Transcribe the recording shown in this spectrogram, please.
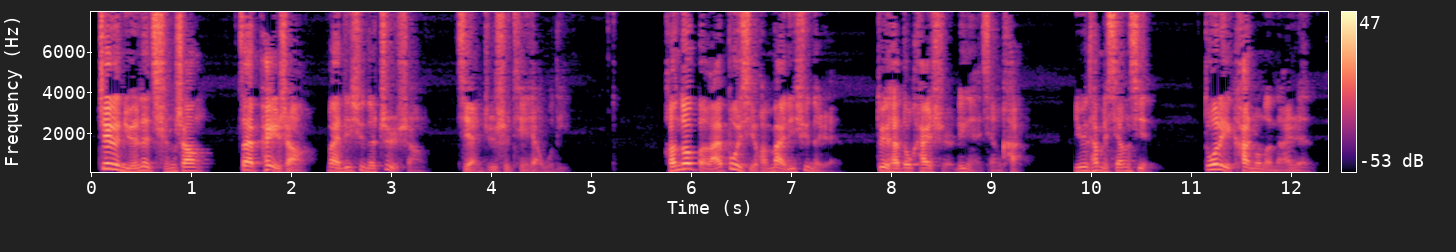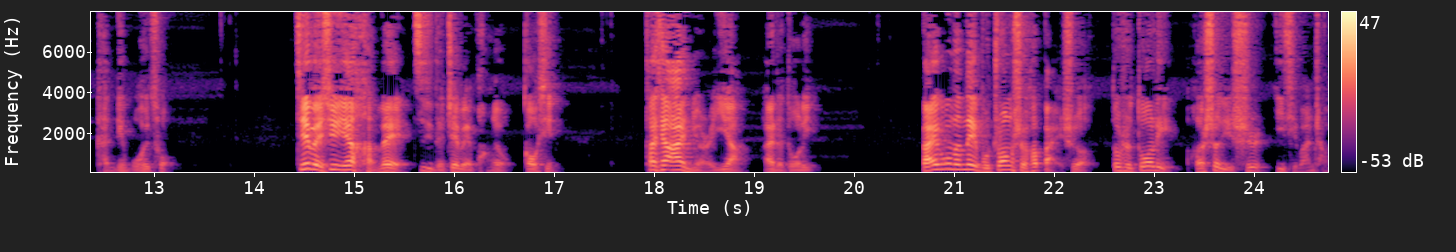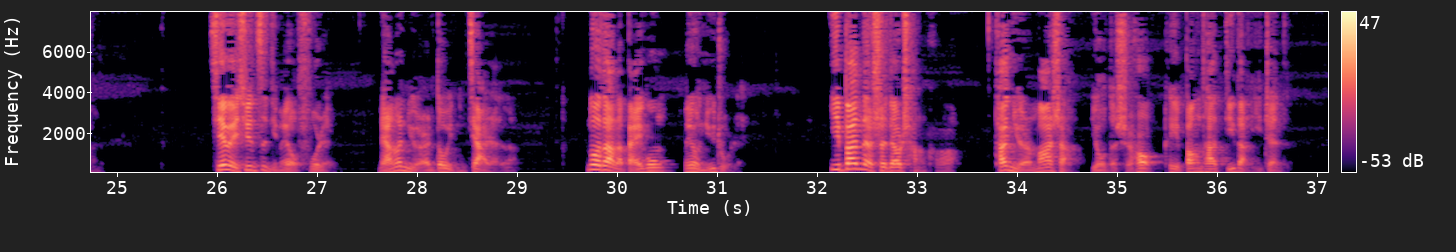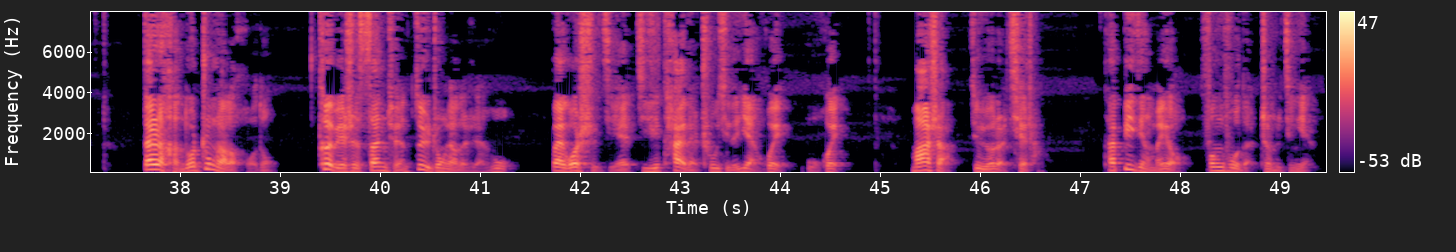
这个女人的情商，再配上麦迪逊的智商，简直是天下无敌。很多本来不喜欢麦迪逊的人，对他都开始另眼相看，因为他们相信多莉看中的男人肯定不会错。杰斐逊也很为自己的这位朋友高兴，他像爱女儿一样爱着多莉。白宫的内部装饰和摆设都是多利和设计师一起完成的。杰斐逊自己没有夫人，两个女儿都已经嫁人了。偌大的白宫没有女主人。一般的社交场合，他女儿玛莎有的时候可以帮他抵挡一阵子，但是很多重要的活动，特别是三权最重要的人物、外国使节及其太太出席的宴会、舞会，玛莎就有点怯场。她毕竟没有丰富的政治经验。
